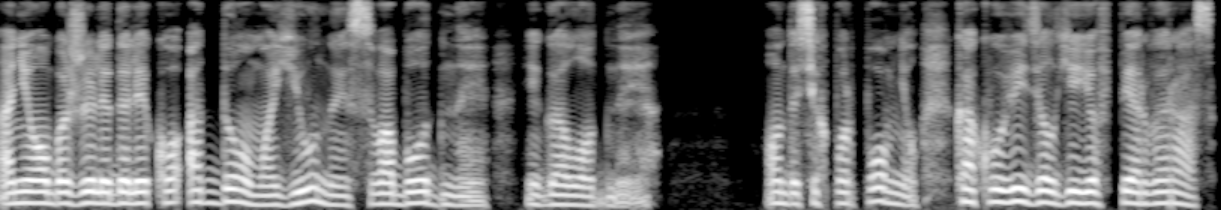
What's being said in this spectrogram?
Они оба жили далеко от дома, юные, свободные и голодные. Он до сих пор помнил, как увидел ее в первый раз,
